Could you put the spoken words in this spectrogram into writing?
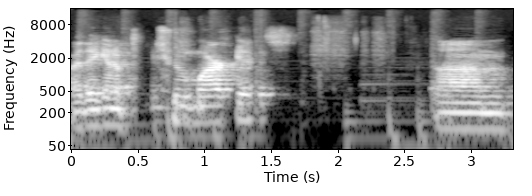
Are they going to two markets? Um,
